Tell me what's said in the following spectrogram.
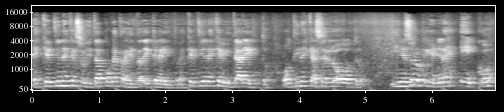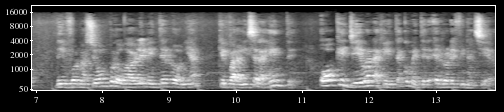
es que tienes que solicitar poca tarjeta de crédito, es que tienes que evitar esto o tienes que hacer lo otro. Y eso lo que genera es eco de información probablemente errónea que paraliza a la gente o que lleva a la gente a cometer errores financieros.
